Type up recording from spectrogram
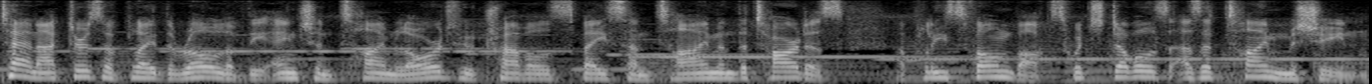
Ten actors have played the role of the ancient Time Lord who travels space and time in the TARDIS, a police phone box which doubles as a time machine.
